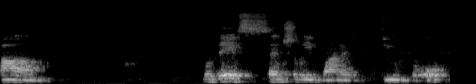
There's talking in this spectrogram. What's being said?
Um, would they essentially want to do both?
